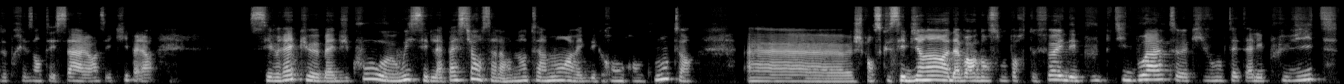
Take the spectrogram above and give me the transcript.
de présenter ça à leurs équipes. Alors, c'est vrai que bah, du coup, euh, oui, c'est de la patience. Alors, notamment avec des grands rencontres. Euh, je pense que c'est bien d'avoir dans son portefeuille des plus petites boîtes euh, qui vont peut-être aller plus vite.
